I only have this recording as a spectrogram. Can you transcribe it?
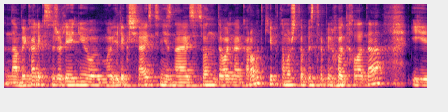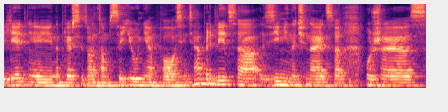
на Байкале, к сожалению, или к счастью, не знаю, сезон довольно короткий, потому что быстро приходят холода, и летний, например, сезон там с июня по сентябрь длится, зимний начинается уже с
